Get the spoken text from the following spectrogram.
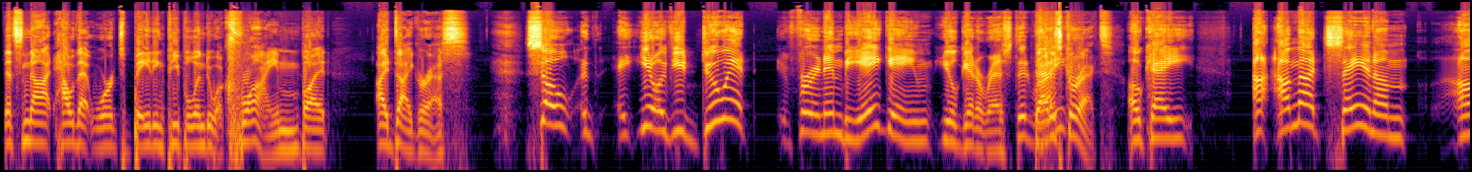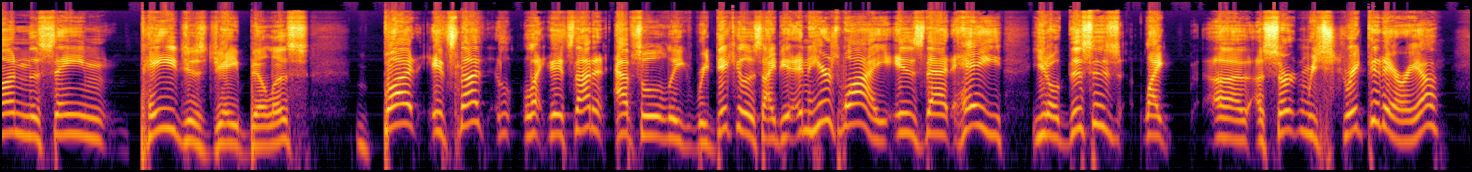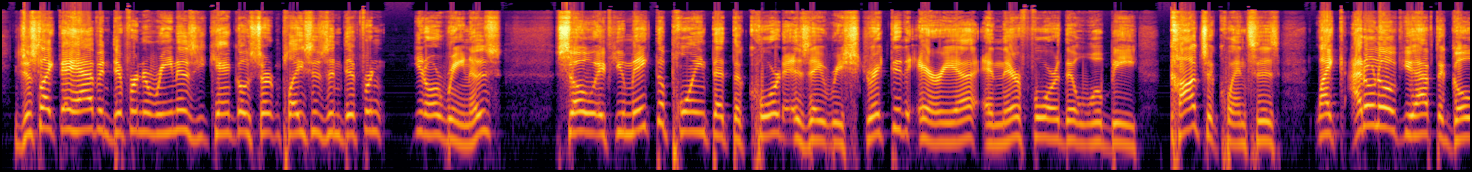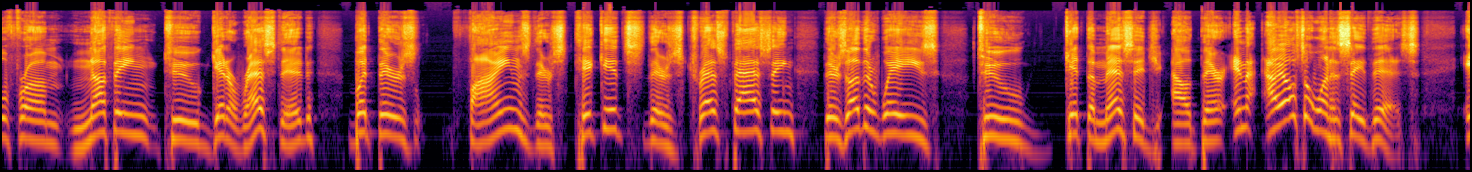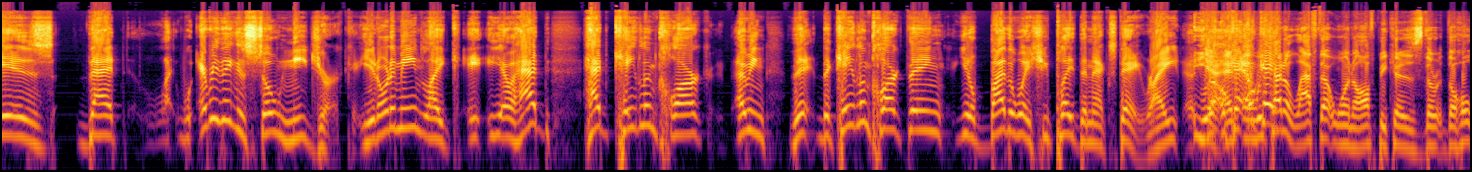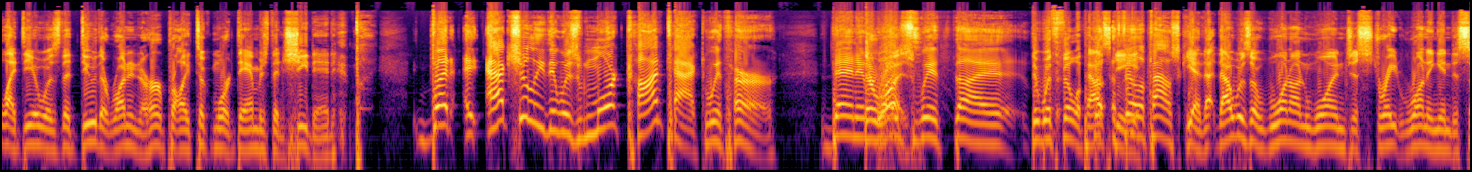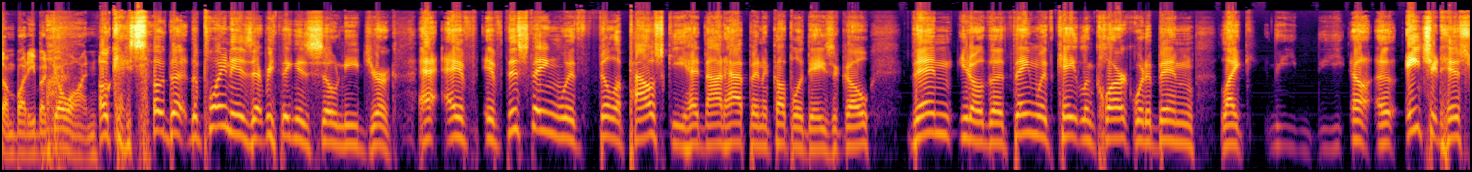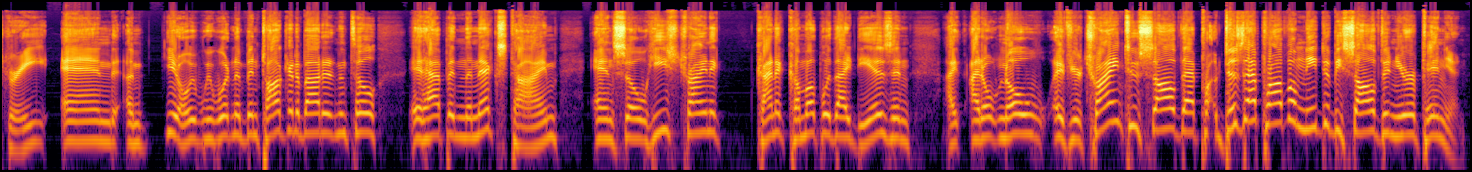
that's not how that works, baiting people into a crime, but I digress. So, uh, you know, if you do it for an NBA game, you'll get arrested, right? That is correct. Okay. I, I'm not saying I'm on the same page as Jay Bilas, but it's not like it's not an absolutely ridiculous idea. And here's why: is that hey, you know, this is like a, a certain restricted area, just like they have in different arenas. You can't go certain places in different you know arenas. So if you make the point that the court is a restricted area and therefore there will be consequences, like I don't know if you have to go from nothing to get arrested, but there's fines, there's tickets, there's trespassing, there's other ways to get the message out there. And I also want to say this is that everything is so knee jerk. You know what I mean? Like you know, had had Caitlin Clark. I mean, the the Caitlin Clark thing. You know, by the way, she played the next day, right? Yeah, okay, and, and okay. we kind of laughed that one off because the the whole idea was the dude that run into her probably took more damage than she did. But uh, actually, there was more contact with her than it there was, was. with uh, with Filipowski. Filipowski. Yeah, that, that was a one on one, just straight running into somebody. But go on. okay, so the the point is, everything is so knee jerk. If if this thing with Filipowski had not happened a couple of days ago, then you know the thing with Caitlin Clark would have been like uh, uh, ancient history, and um, you know we wouldn't have been talking about it until it happened the next time. And so he's trying to kind of come up with ideas. And I, I don't know if you're trying to solve that. Pro- Does that problem need to be solved in your opinion?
